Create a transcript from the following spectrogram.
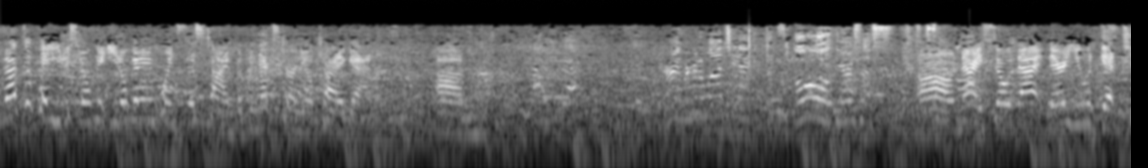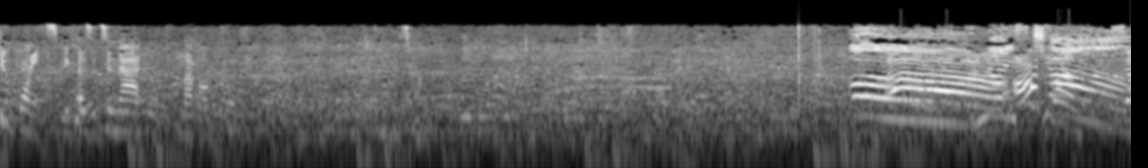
So that's okay. You just don't get you don't get any points this time, but the next turn you'll try again. Um, All right, we're going to watch it. Let's see. Oh, there's a. oh, nice. So that there you would get two points because it's in that level. Oh, nice awesome. job. So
